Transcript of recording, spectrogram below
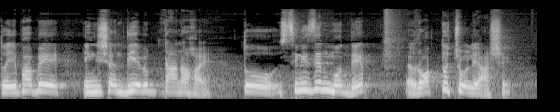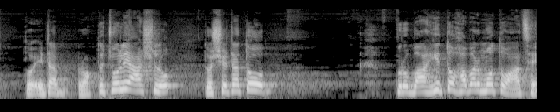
তো এভাবে ইঞ্জেকশন দিয়ে এবং টানা হয়, তো সিনিজের মধ্যে রক্ত চলে আসে। তো এটা রক্ত চলে আসলো, তো সেটা তো প্রবাহিত হবার মতো আছে।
